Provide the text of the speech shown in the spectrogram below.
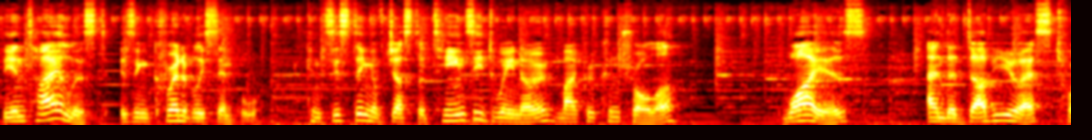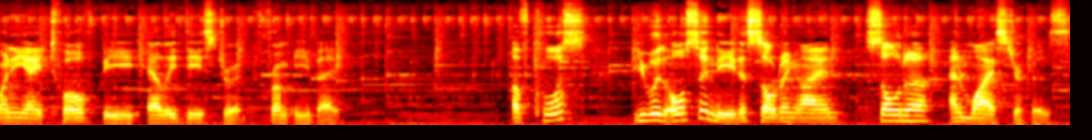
The entire list is incredibly simple, consisting of just a Teensyduino microcontroller, wires, and a WS2812B LED strip from eBay. Of course, you would also need a soldering iron, solder, and wire strippers.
